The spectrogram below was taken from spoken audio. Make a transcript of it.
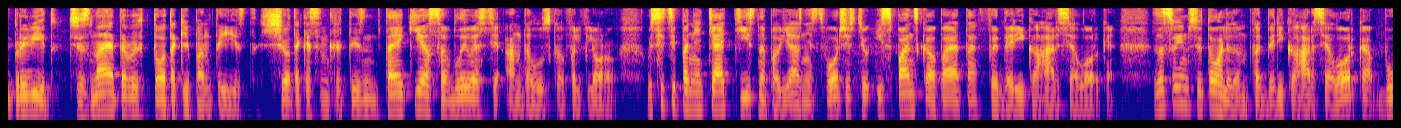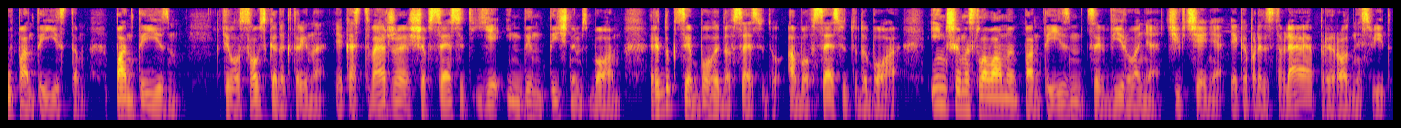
привіт! Чи знаєте ви, хто такий пантеїст, що таке синкретизм та які особливості андалузького фольклору? Усі ці поняття тісно пов'язані з творчістю іспанського поета Федеріка Гарсія Лорки. За своїм світоглядом Федеріко Гарсія Лорка був пантеїстом. Пантеїзм філософська доктрина, яка стверджує, що Всесвіт є ідентичним з Богом, редукція Бога до Всесвіту або Всесвіту до Бога. Іншими словами, пантеїзм це вірування чи вчення, яке представляє природний світ,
